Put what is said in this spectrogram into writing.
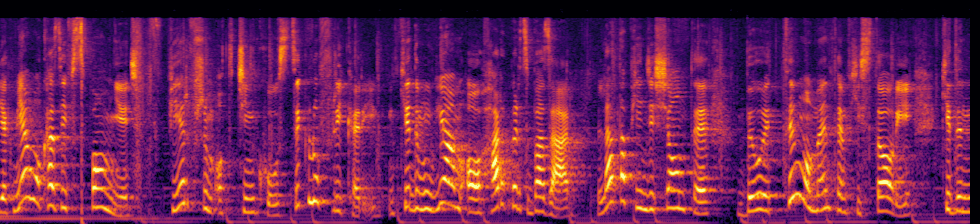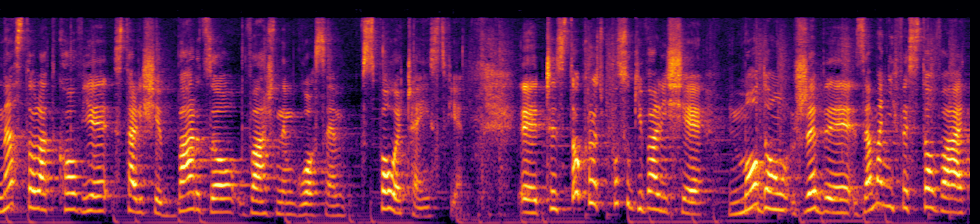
Jak miałam okazję wspomnieć w pierwszym odcinku z cyklu Freakery, kiedy mówiłam o Harper's Bazaar, lata 50. były tym momentem w historii, kiedy nastolatkowie stali się bardzo ważnym głosem w społeczeństwie. E, częstokroć posługiwali się modą, żeby zamanifestować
